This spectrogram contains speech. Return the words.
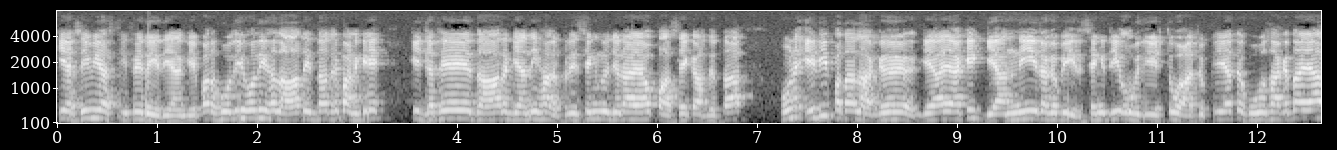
ਕਿ ਅਸੀਂ ਵੀ ਅਸਤੀਫੇ ਦੇ ਦੇਵਾਂਗੇ ਪਰ ਹੌਲੀ ਹੌਲੀ ਹਾਲਾਤ ਇਦਾਂ ਦੇ ਬਣ ਗਏ ਕਿ ਜਥੇਦਾਰ ਗਿਆਨੀ ਹਰਪ੍ਰੀਤ ਸਿੰਘ ਨੂੰ ਜਿਹੜਾ ਆ ਉਹ ਪਾਸੇ ਕਰ ਦਿੱਤਾ। ਹੁਣ ਇਹ ਵੀ ਪਤਾ ਲੱਗ ਗਿਆ ਆ ਕਿ ਗਿਆਨੀ ਰਗਵੀਰ ਸਿੰਘ ਜੀ ਉਹ ਵਿਦੇਸ਼ ਤੋਂ ਆ ਚੁੱਕੇ ਆ ਤੇ ਹੋ ਸਕਦਾ ਆ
